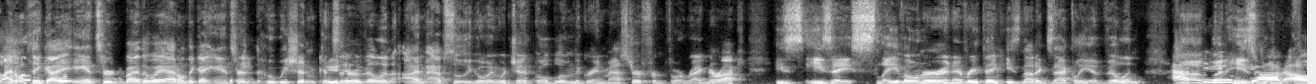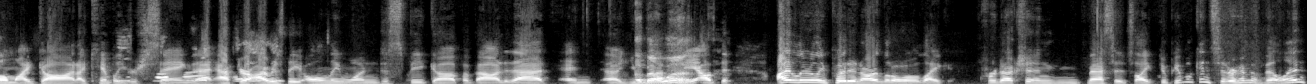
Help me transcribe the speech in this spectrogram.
I don't think I answered, by the way. I don't think I answered who we shouldn't consider a villain. I'm absolutely going with Jeff Goldblum, the Grand Master from Thor Ragnarok. He's he's a slave owner and everything. He's not exactly a villain, uh, but he's god, oh my god! I can't believe you're saying that. After I was the only one to speak up about that, and uh, you about left what? me out there. I literally put in our little like production message, like, do people consider him a villain?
